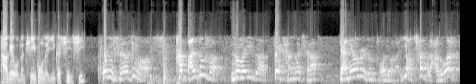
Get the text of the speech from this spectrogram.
他给我们提供了一个信息。我就说了情况，他搬走说弄了一个载坦克车。电两轮都捉掉了，要全部拉走了，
